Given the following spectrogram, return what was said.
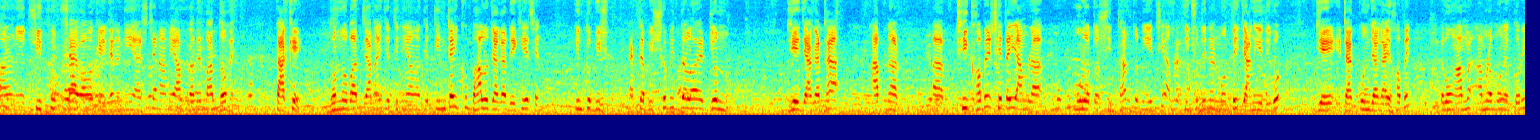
মাননীয় চিফ সাহেব আমাকে এখানে নিয়ে আসছেন, আমি আপনাদের মাধ্যমে তাকে ধন্যবাদ জানাই যে তিনি আমাকে তিনটাই খুব ভালো জায়গা দেখিয়েছেন। কিন্তু একটা বিশ্ববিদ্যালয়ের জন্য যে জায়গাটা আপনার ঠিক হবে সেটাই আমরা মূলত সিদ্ধান্ত নিয়েছি। আমরা কিছুদিনের মধ্যেই জানিয়ে দিব যে এটা কোন জায়গায় হবে। এবং আমরা আমরা মনে করি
